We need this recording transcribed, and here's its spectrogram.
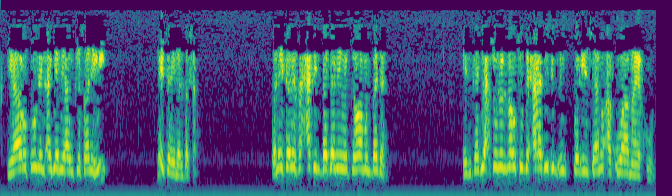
اختيار طول الأجل أو قصره ليس إلى البشر وليس لصحة البدن وقوام البدن. إذ قد يحصل الموت بحادث والإنسان أقوى ما يكون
